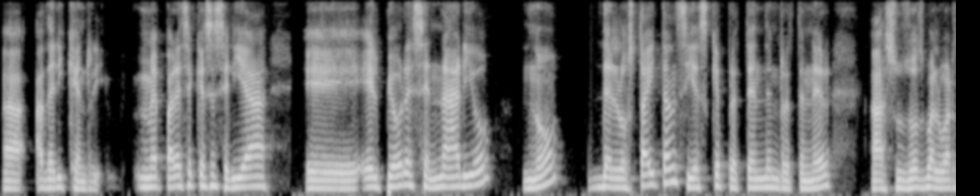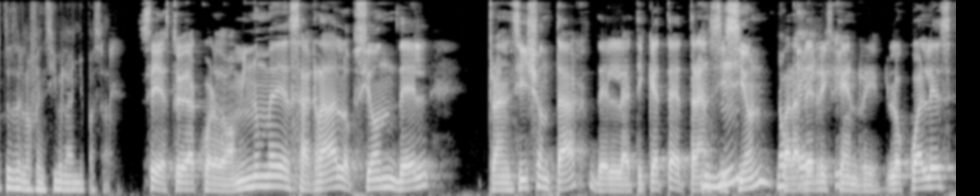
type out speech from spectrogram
a, a Derrick Henry. Me parece que ese sería eh, el peor escenario, ¿no? De los Titans si es que pretenden retener a sus dos baluartes de la ofensiva el año pasado. Sí, estoy de acuerdo. A mí no me desagrada la opción del transition tag de la etiqueta de transición para Derrick Henry, lo cual es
